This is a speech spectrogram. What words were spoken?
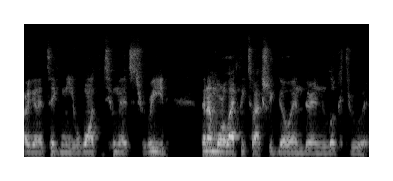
are going to take me one to two minutes to read then i'm more likely to actually go in there and look through it.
